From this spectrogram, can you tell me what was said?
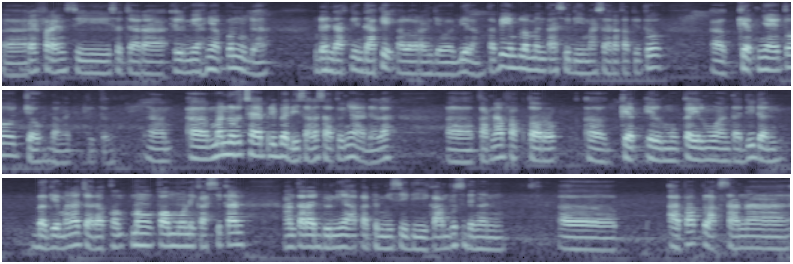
Uh, referensi secara ilmiahnya pun udah udah daki-daki kalau orang Jawa bilang. Tapi implementasi di masyarakat itu uh, gapnya itu jauh banget gitu uh, uh, menurut saya pribadi salah satunya adalah uh, karena faktor uh, gap ilmu keilmuan tadi dan bagaimana cara mengkomunikasikan antara dunia akademisi di kampus dengan uh, apa pelaksana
